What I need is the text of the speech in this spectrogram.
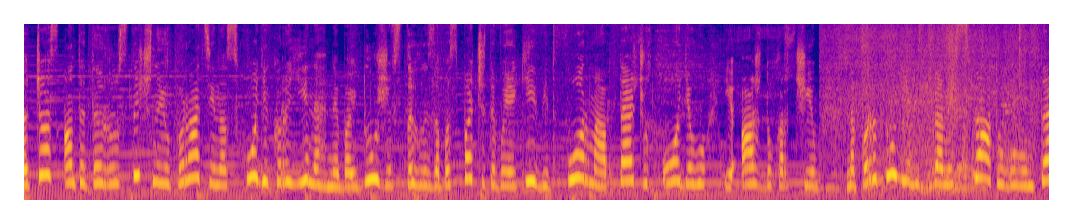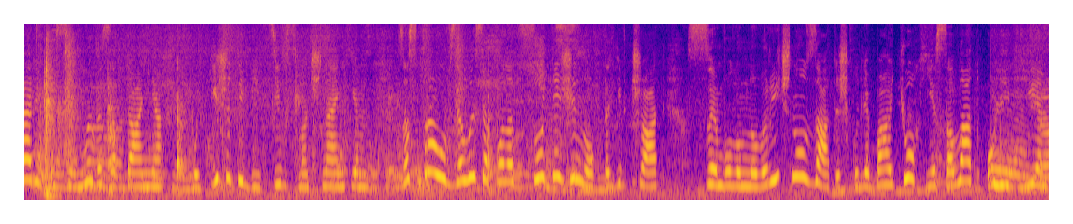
За час антитерористичної операції на сході країни небайдужі встигли забезпечити вояків від форми, аптечок, одягу і аж до харчів. Напередодні різдвяних свят у волонтерів особливе завдання потішити бійців смачненьким. За справу взялися понад сотня жінок та дівчат. Символом новорічного затишку для багатьох є салат олів'є.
